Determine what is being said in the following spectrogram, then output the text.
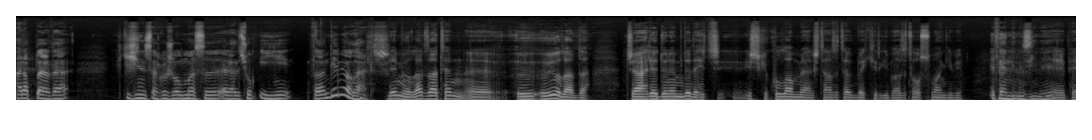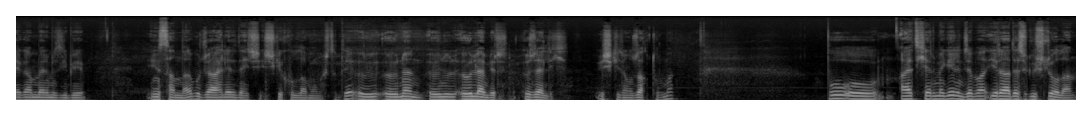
Araplarda kişinin sarhoş olması herhalde çok iyi falan demiyorlardır. Demiyorlar. Zaten e, öv- övüyorlar da. Cahiliye döneminde de hiç içki kullanmayan işte Hazreti Ebu Bekir gibi, Hazreti Osman gibi, Efendimiz gibi. e, peygamberimiz gibi insanlar bu cahiliyede de hiç içki kullanmamıştır diye öv- övünen, övünül- övülen bir özellik. İçkiden uzak durmak. Bu ayet-i kerime gelince iradesi güçlü olan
